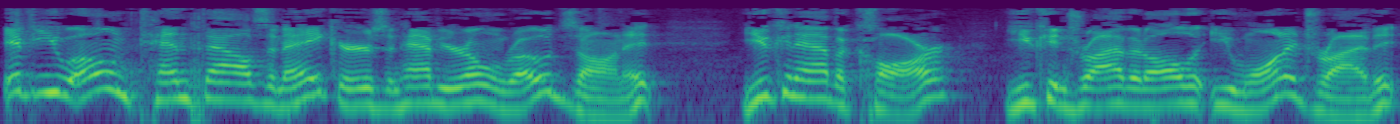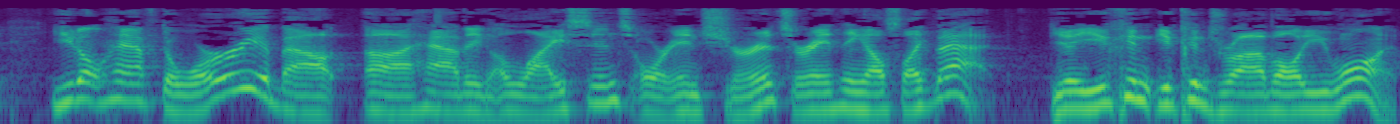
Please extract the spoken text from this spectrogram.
If you own 10,000 acres and have your own roads on it, you can have a car. You can drive it all that you want to drive it. You don't have to worry about uh, having a license or insurance or anything else like that. Know, you can you can drive all you want.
